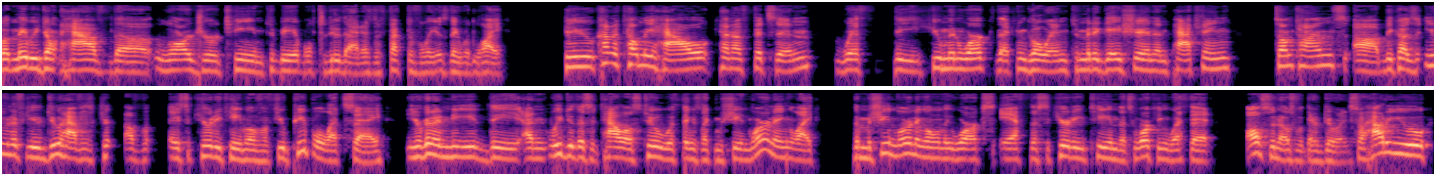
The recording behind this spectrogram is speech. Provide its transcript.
but maybe don't have the larger team to be able to do that as effectively as they would like. Can you kind of tell me how Kenna fits in with the human work that can go into mitigation and patching sometimes uh, because even if you do have a, security team of a few people let's say you're going to need the and we do this at talos too with things like machine learning like the machine learning only works if the security team that's working with it also knows what they're doing. So how do you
